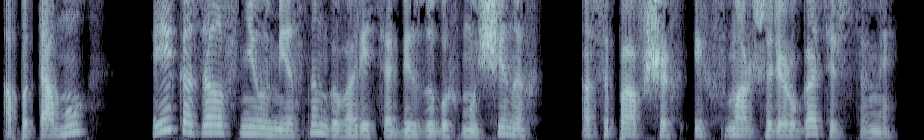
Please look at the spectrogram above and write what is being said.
а потому Ей казалось неуместным говорить о беззубых мужчинах, осыпавших их с Марджери ругательствами,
